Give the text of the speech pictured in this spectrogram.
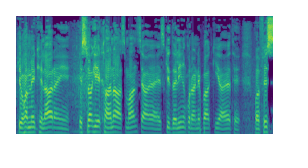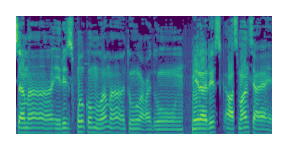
کہ وہ ہمیں کھلا رہے ہیں۔ اس وقت یہ کھانا آسمان سے آیا ہے۔ اس کی دلیل قرآن پاک کی آیت ہے۔ میرا رزق آسمان سے آیا ہے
